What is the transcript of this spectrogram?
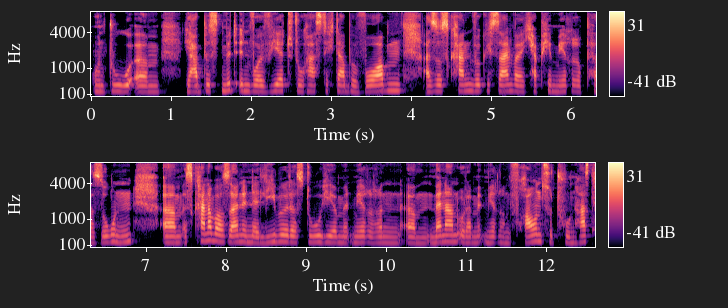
und du ähm, ja bist mit involviert. Du hast dich da beworben. Also es kann wirklich sein, weil ich habe hier mehrere Personen. Ähm, es kann aber auch sein in der Liebe, dass du hier mit mehreren ähm, Männern oder mit mehreren Frauen zu tun hast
